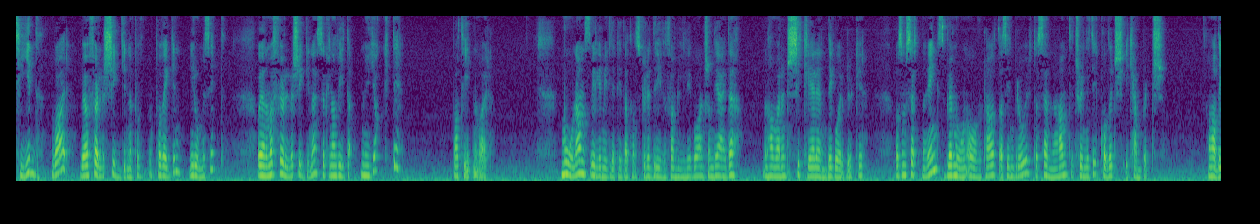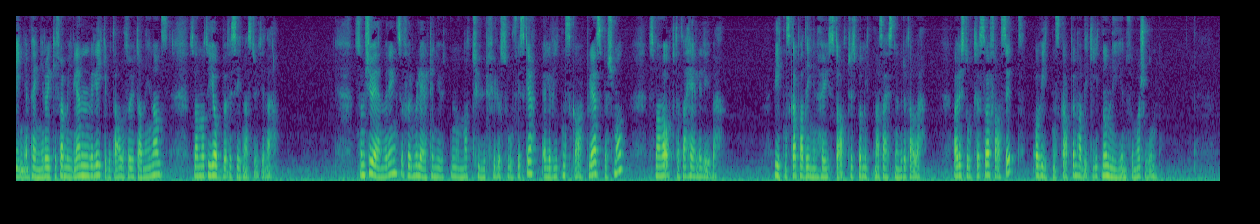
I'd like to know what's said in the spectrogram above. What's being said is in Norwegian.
tid var, ved å følge skyggene på, på veggen i rommet sitt. Og gjennom å følge skyggene så kunne han vite nøyaktig hva tiden var. Moren hans ville imidlertid at han skulle drive familiegården som de eide, men han var en skikkelig elendig gårdbruker. Og som 17-åring ble moren overtalt av sin bror til å sende ham til Trinity College i Cambridge. Han hadde ingen penger, og ikke familien ville ikke betale for utdanningen hans, så han måtte jobbe ved siden av studiene. Som 21-åring så formulerte Newton noen naturfilosofiske eller vitenskapelige spørsmål som han var opptatt av hele livet. Vitenskap hadde ingen høy status på midten av 1600-tallet. Aristoteles var fasit, og vitenskapen hadde ikke gitt noen ny informasjon.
